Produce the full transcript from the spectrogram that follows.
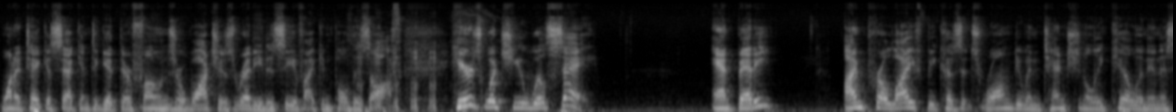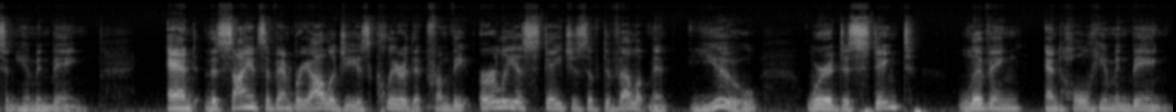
want to take a second to get their phones or watches ready to see if I can pull this off. Here's what you will say Aunt Betty, I'm pro life because it's wrong to intentionally kill an innocent human being. And the science of embryology is clear that from the earliest stages of development, you were a distinct, living, and whole human being.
